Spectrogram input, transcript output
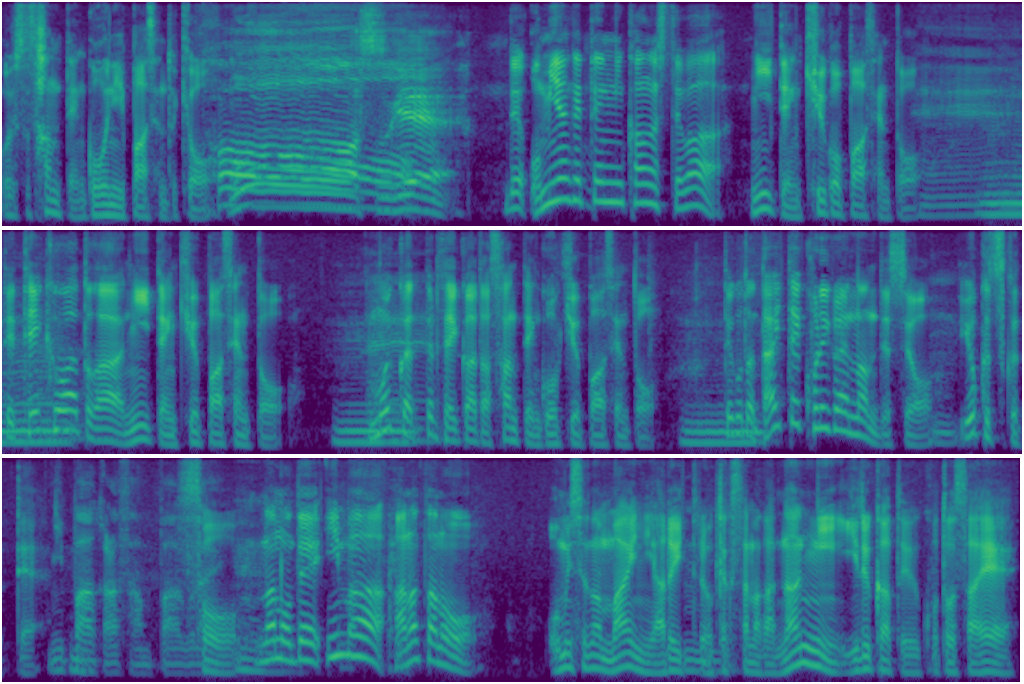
およそ3.52%今日。おーすげえ。でお土産店に関しては2.95%うんでテイクアウトが2.9%もう一個やってるテイクアウトは3.59%ってことは大体これぐらいなんですよ。うん。よく作って。2%から3%ぐらい。そう、うん。なので今あなたのお店の前に歩いてるお客様が何人いるかということさえ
